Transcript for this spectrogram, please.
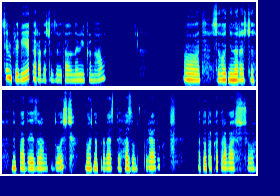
Всім привіт! Рада, що завітали на мій канал. От, сьогодні нарешті не падає зранку дощ, можна привести газон в порядок. А то така трава, що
